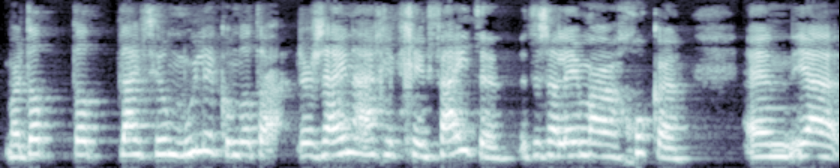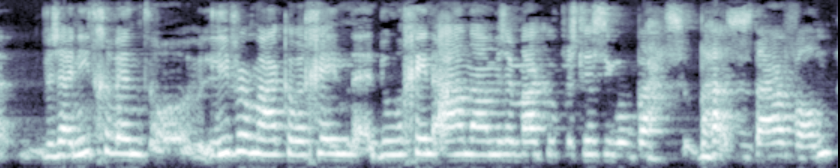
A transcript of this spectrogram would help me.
Maar dat, dat blijft heel moeilijk, omdat er, er zijn eigenlijk geen feiten. Het is alleen maar gokken. En ja, we zijn niet gewend, liever maken we geen, doen we geen aannames en maken we beslissingen op basis, daarvan.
